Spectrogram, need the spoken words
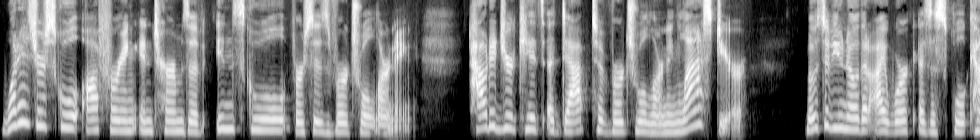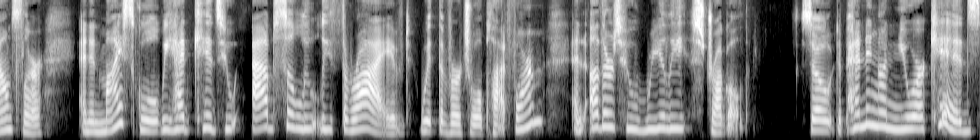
What is your school offering in terms of in school versus virtual learning? How did your kids adapt to virtual learning last year? Most of you know that I work as a school counselor, and in my school, we had kids who absolutely thrived with the virtual platform and others who really struggled. So, depending on your kids,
